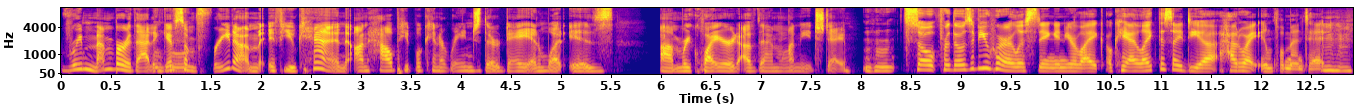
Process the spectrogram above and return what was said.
remember that and give Mhm. some freedom if you can on how people can arrange their day and what is um, required of them on each day. hmm So, for those of you who are listening and you're like, okay, I like this idea. How do I implement it? Mhm.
